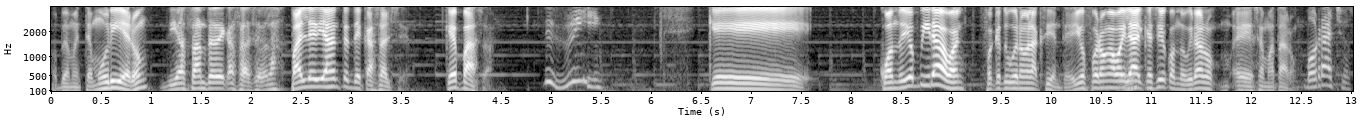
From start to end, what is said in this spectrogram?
Obviamente murieron Días antes de casarse, ¿verdad? un par de días antes de casarse. ¿Qué pasa? Uy. que cuando ellos viraban fue que tuvieron el accidente. Ellos fueron a bailar, qué sé yo, cuando viraron eh, se mataron. Borrachos.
